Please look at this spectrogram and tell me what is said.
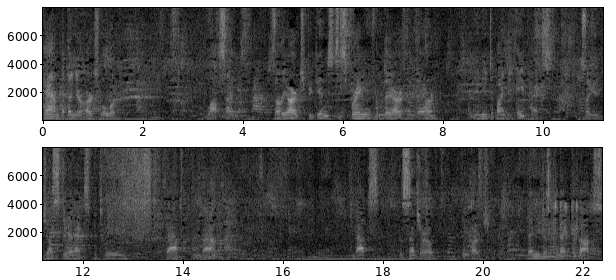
can, but then your arch will look lopsided. So the arch begins to spring from there and there, and you need to find the apex. So you just do an X between that and that. That's the center of the arch. Then you just connect the dots.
